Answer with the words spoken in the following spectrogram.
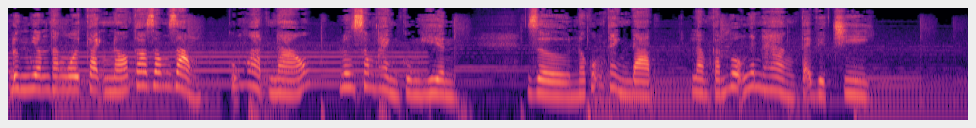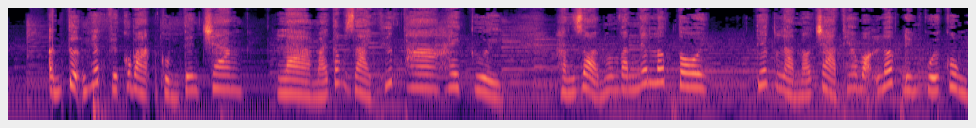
Đừng nhầm thằng ngồi cạnh nó cao rong rỏng, cũng hoạt náo, luôn song hành cùng Hiền. Giờ nó cũng thành đạt, làm cán bộ ngân hàng tại Việt Trì. Ấn tượng nhất với cô bạn cùng tên Trang là mái tóc dài thướt tha hay cười. Hắn giỏi môn văn nhất lớp tôi, tiếc là nó trả theo bọn lớp đến cuối cùng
